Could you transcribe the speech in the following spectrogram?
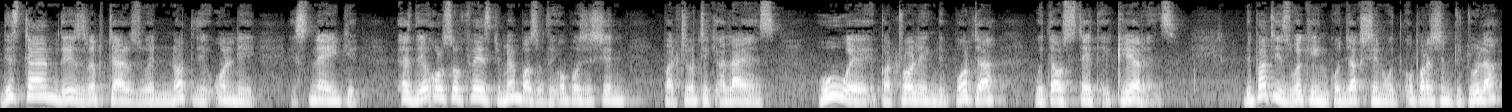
This time, these reptiles were not the only snake, as they also faced members of the opposition Patriotic Alliance who were patrolling the border without state clearance. The party is working in conjunction with Operation Dudula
